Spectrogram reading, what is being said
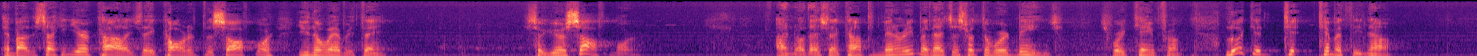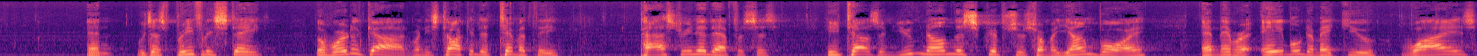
And by the second year of college, they called it the sophomore. You know everything. So you're a sophomore. I know that's not complimentary, but that's just what the word means. It's where it came from. Look at T- Timothy now. And we just briefly state the Word of God when he's talking to Timothy, pastoring at Ephesus. He tells him, You've known the Scriptures from a young boy, and they were able to make you wise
